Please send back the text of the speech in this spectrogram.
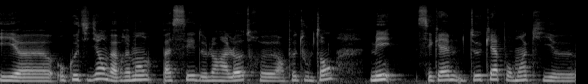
Et euh, au quotidien, on va vraiment passer de l'un à l'autre euh, un peu tout le temps, mais c'est quand même deux cas pour moi qui euh,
